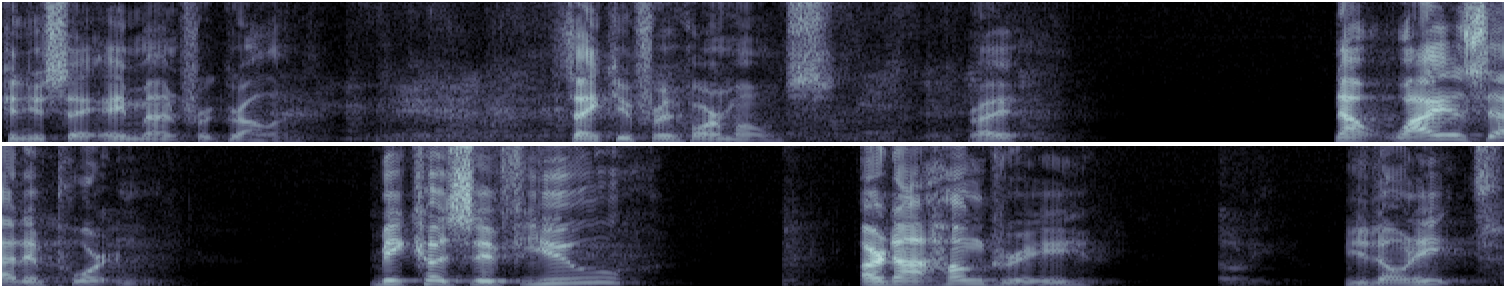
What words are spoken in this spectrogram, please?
Can you say amen for ghrelin? Thank you for hormones, right? Now, why is that important? Because if you are not hungry, you don't eat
